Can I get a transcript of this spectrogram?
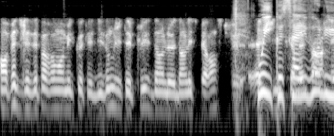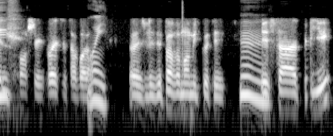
en fait, je les ai pas vraiment mis de côté. Disons que j'étais plus dans le dans l'espérance que Oui, que ça évolue. Ouais, c'est ça. Voilà. Oui. Euh, je les ai pas vraiment mis de côté. Hmm. Et ça a payé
